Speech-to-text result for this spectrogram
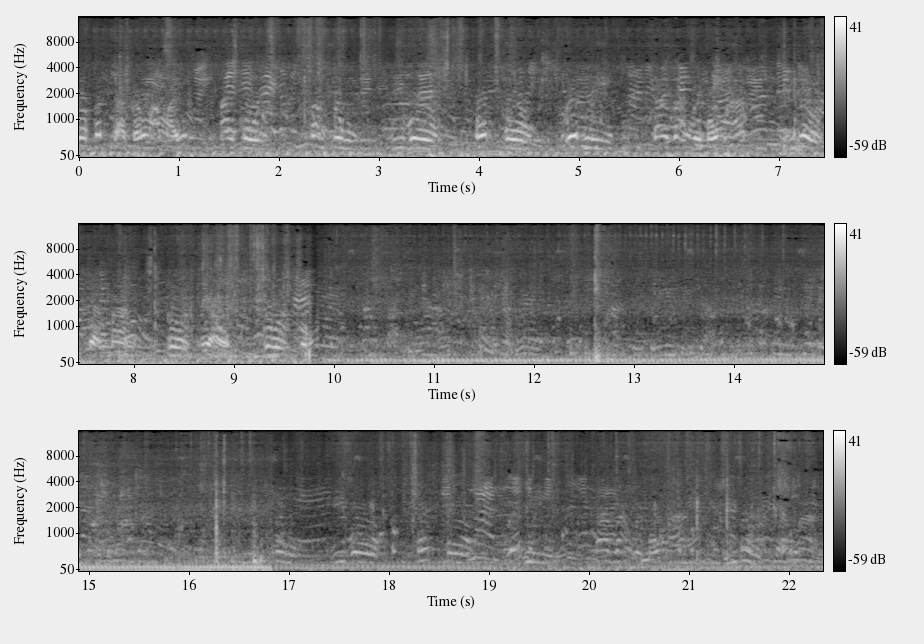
cho tất cả các mã máy iPhone, Samsung, Vivo, Oppo, Redmi đa dạng về mẫu mã, kính cường tràn màn, cơ dẻo, cơ sống. Vivo, Oppo, Redmi đa dạng về mẫu mã, kính cường tràn màn,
